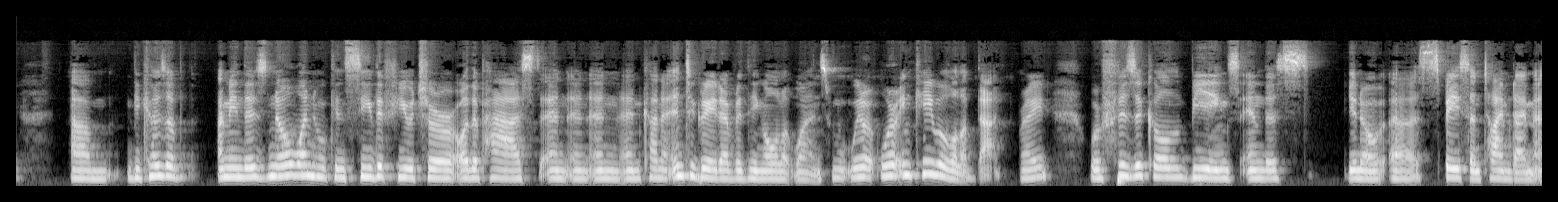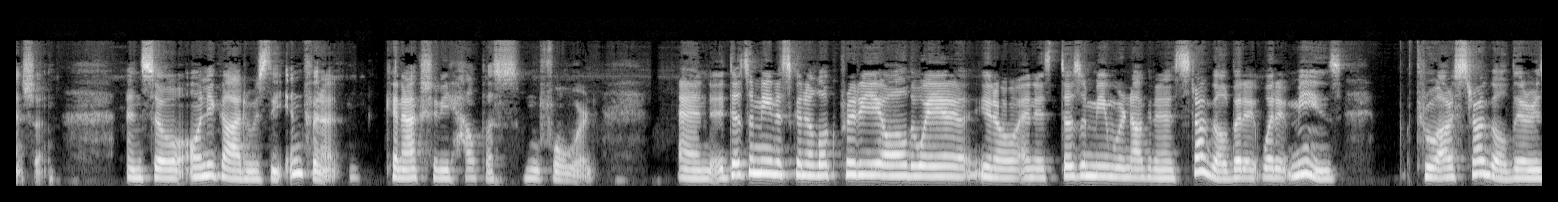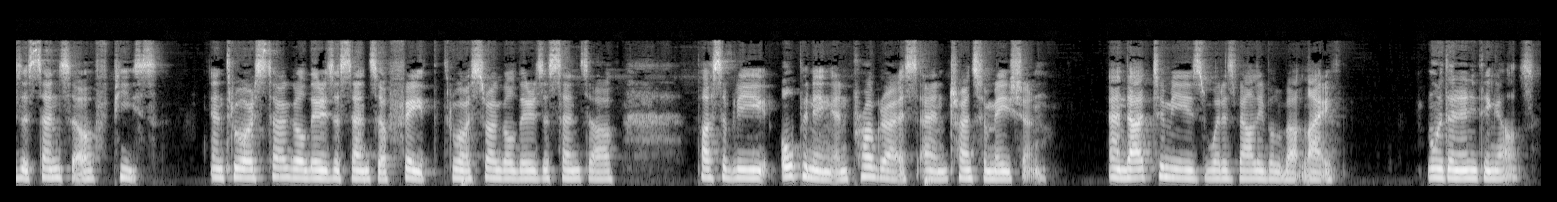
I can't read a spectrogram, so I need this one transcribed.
Um, because of, I mean, there's no one who can see the future or the past and, and, and, and kind of integrate everything all at once. We're, we're incapable of that, right? We're physical beings in this, you know, uh, space and time dimension. And so only God, who is the infinite, can actually help us move forward and it doesn't mean it's going to look pretty all the way you know and it doesn't mean we're not going to struggle but it, what it means through our struggle there is a sense of peace. And through our struggle there is a sense of faith. Through our struggle there is a sense of possibly opening and progress and transformation. And that to me is what is valuable about life more than anything else.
